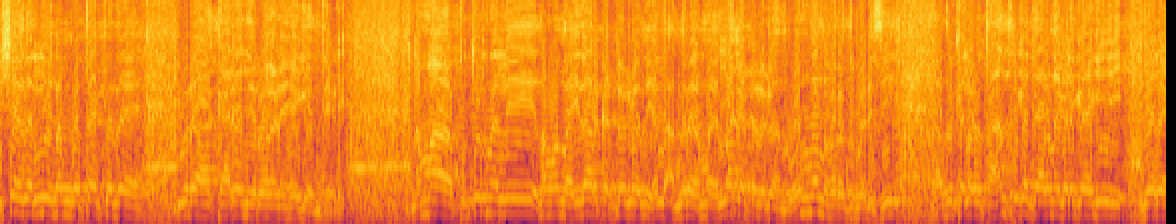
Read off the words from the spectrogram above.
ವಿಷಯದಲ್ಲಿ ನಮ್ಗೆ ಗೊತ್ತಾಗ್ತದೆ ಇವರ ಕಾರ್ಯನಿರ್ವಹಣೆ ಹೇಗೆ ಅಂತೇಳಿ ನಮ್ಮ ಪುತ್ತೂರಿನಲ್ಲಿ ನಮ್ಮ ಒಂದು ಐದಾರು ಕಟ್ಟಡಗಳನ್ನು ಎಲ್ಲ, ಅಂದ್ರೆ ನಮ್ಮ ಎಲ್ಲ ಕಟ್ಟಡಗಳನ್ನು ಒಂದನ್ನು ಹೊರತುಪಡಿಸಿ ಅದು ಕೆಲವು ತಾಂತ್ರಿಕ ಕಾರಣಗಳಿಗಾಗಿ ಬೇರೆ,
